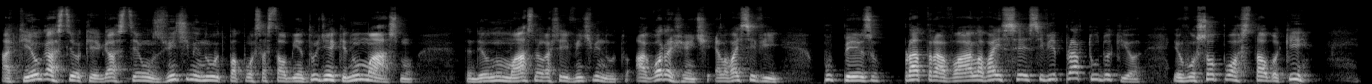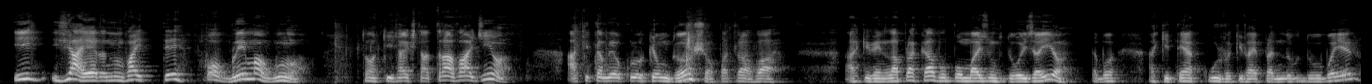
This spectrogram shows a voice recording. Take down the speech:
aqui eu gastei o quê? Gastei uns 20 minutos para pôr essas taubinhas tudinho aqui, no máximo entendeu? No máximo eu gastei 20 minutos. Agora, gente, ela vai servir pro peso, para travar, ela vai servir para tudo aqui, ó. Eu vou só postar o aqui e já era, não vai ter problema algum, ó. Então aqui já está travadinho, ó. Aqui também eu coloquei um gancho, ó, para travar. Aqui vem lá para cá, vou pôr mais uns dois aí, ó, tá bom? Aqui tem a curva que vai para dentro do, do banheiro.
